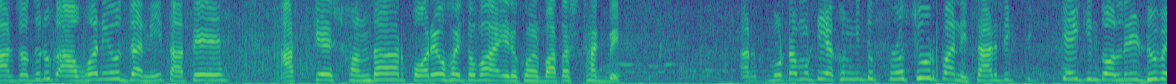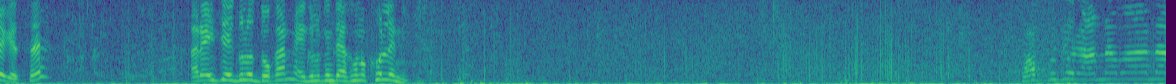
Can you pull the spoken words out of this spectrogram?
আর যতটুকু আবহাওয়া নিউজ জানি, তাতে আজকে সন্ধ্যার পরেও হয়তো বা এরকমের বাতাস থাকবে। আর মোটামুটি এখন কিন্তু প্রচুর পানি, চারদিক থেকেই কিন্তু অলরেডি ডুবে গেছে। আর এই যে এগুলো দোকান, এগুলো কিন্তু এখনও খোলেনি। সব কিছু রান্না বান্না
